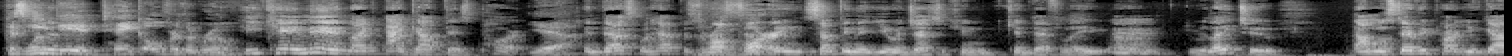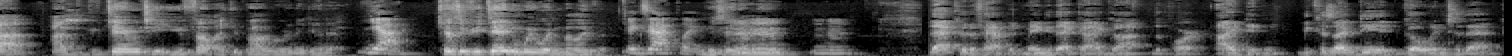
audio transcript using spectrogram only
Because he of- did take over the room. he came in like I got this part. yeah. And that's what happens. The wrong something, part. something that you and Jessica can can definitely um, relate to. Almost every part you got, I guarantee you, you felt like you probably were going to get it. Yeah, Because if you didn't, we wouldn't believe it. exactly. You see what I mean? hmm That could have happened. Maybe that guy got the part. I didn't because I did go into that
